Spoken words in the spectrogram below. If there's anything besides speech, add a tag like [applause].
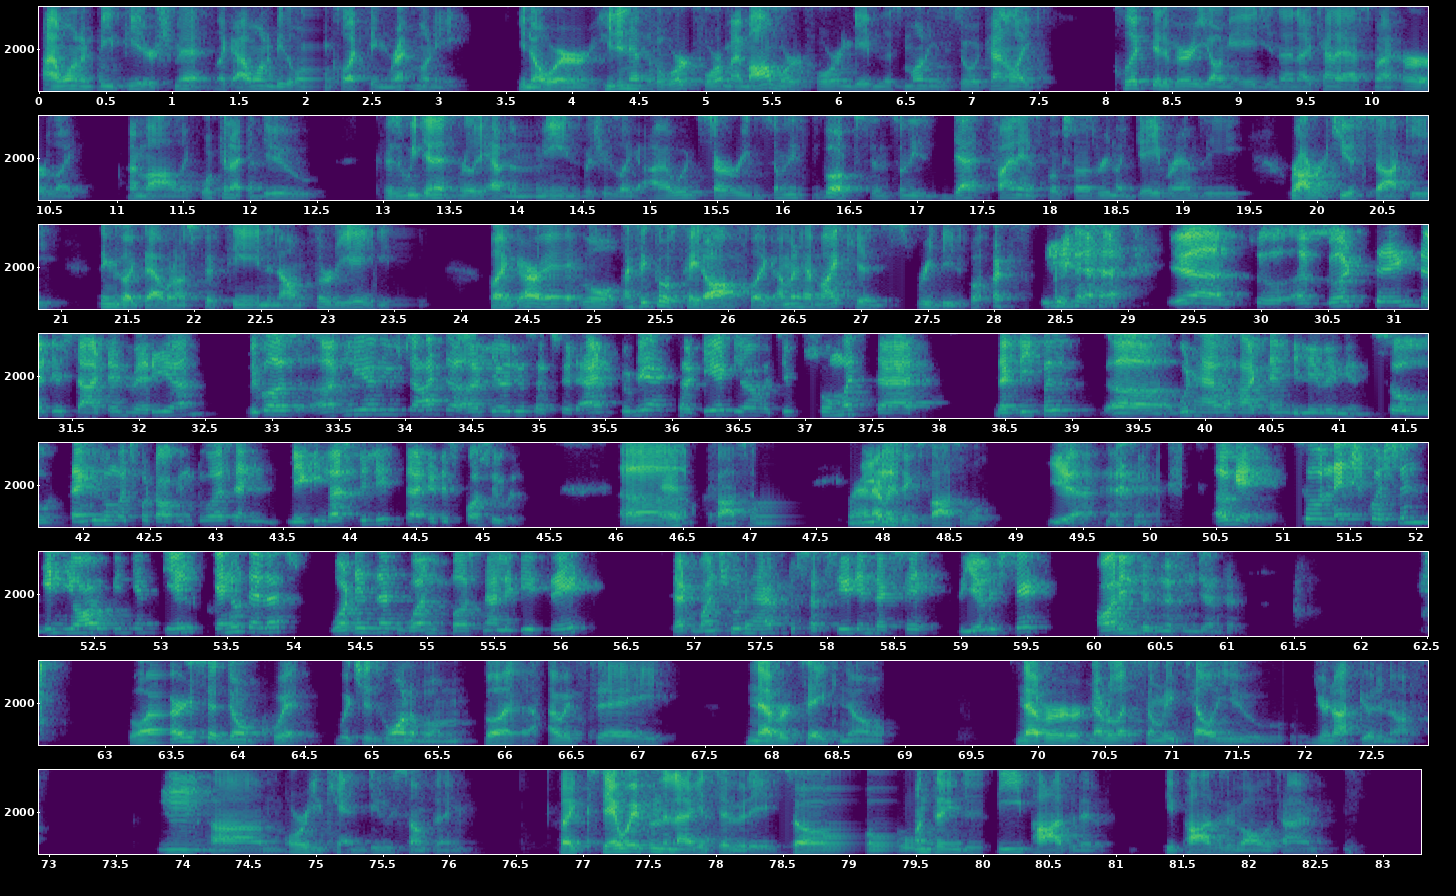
I want to be Peter Schmidt. Like I want to be the one collecting rent money, you know, where he didn't have to work for it. My mom worked for it and gave him this money. So it kind of like clicked at a very young age. And then I kind of asked my her, like my mom, like, what can I do? Because we didn't really have the means, but she was like, I would start reading some of these books and some of these debt finance books. So I was reading like Dave Ramsey, Robert Kiyosaki, things like that when I was 15. And now I'm 38 like all right well i think those paid off. Like i'm gonna have my kids read these [laughs] books. [laughs] Yeah yeah. So a good thing that you started very young because earlier you start the earlier you succeed. And today at 38 you have achieved so much that that people uh, would have a hard time believing in. So thank you so much for talking to us and making us believe that it is possible. Uh, yeah, it's possible man. Yeah. everything's possible. Yeah [laughs] Okay, so next question. In your opinion, Kyle, can you tell us what is that one personality trait that one should have to succeed in, let's say, real estate or in business in general? Well, I already said don't quit, which is one of them, but I would say never take no. Never, never let somebody tell you you're not good enough mm. um, or you can't do something like stay away from the negativity. So one thing, just be positive. Be positive all the time.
